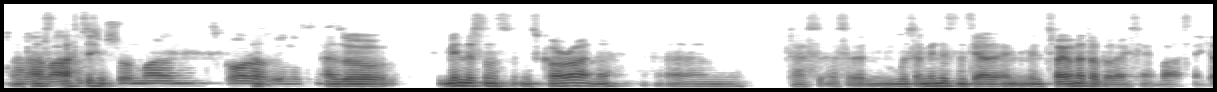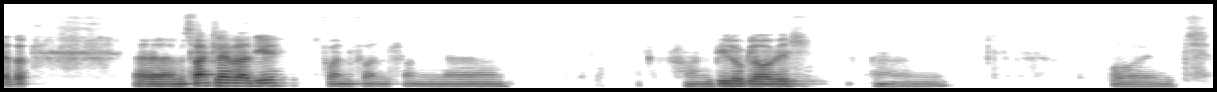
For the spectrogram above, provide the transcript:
und ja, hast 80 schon mal einen Scorer also, wenigstens. Also mindestens ein Scorer, ne? Ähm, das, das, muss ja mindestens ja im, im 200er-Bereich sein, war es nicht. Also ähm, es war ein cleverer Deal von, von, von, äh, von Bilo, glaube ich. Ähm, und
